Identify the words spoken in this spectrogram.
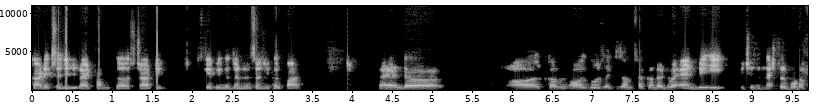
cardiac surgery right from the starting, skipping the general surgical part. And uh, uh, all those exams are conducted by NBE, which is the National Board of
